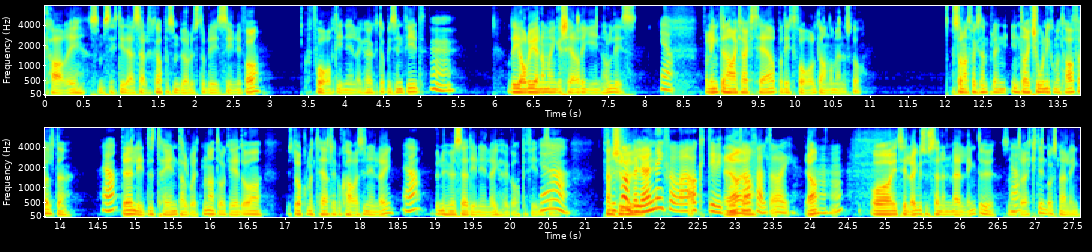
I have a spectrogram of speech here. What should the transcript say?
Kari, som sitter i det selskapet som du har lyst til å bli synlig for, får opp dine innlegg høyt opp i sin feed. Mm. Og det gjør du gjennom å engasjere deg i innholdet deres. Ja. For LinkedIn har en karakter på ditt forhold til andre mennesker. Sånn at f.eks. en interaksjon i kommentarfeltet Ja. det er et lite tegn til algoritmen at ok, da, hvis du har kommentert litt på Kari sine innlegg, ja. begynner hun å se dine innlegg høyere opp i feeden ja. sin. Så du får en belønning for å være aktiv i kommentarfeltet òg. Ja. Mhm. Og i tillegg, hvis du sender en melding til hun, sånn Ja. direkte innboksmelding,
